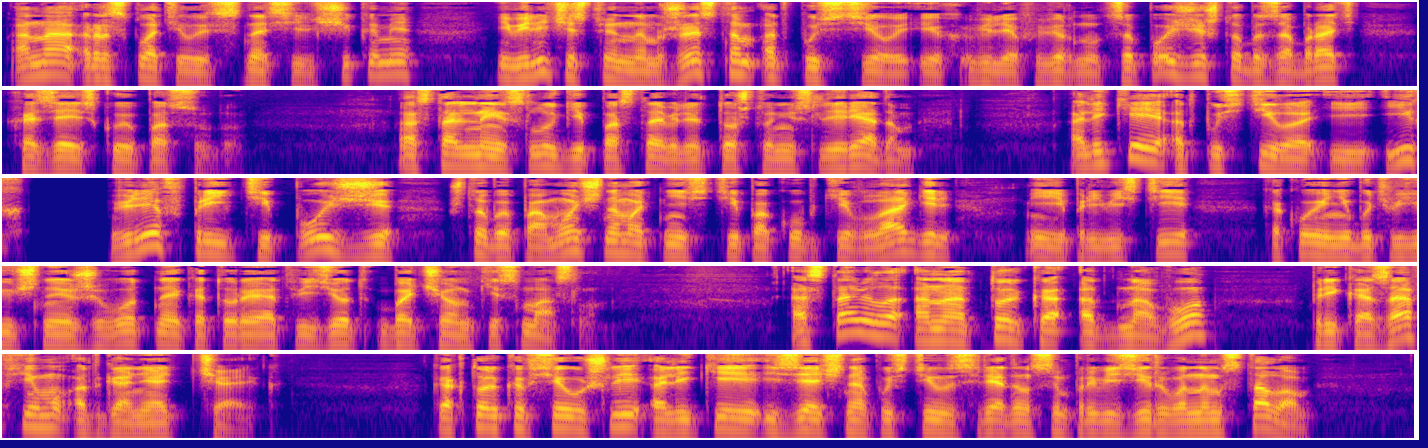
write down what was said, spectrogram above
Она расплатилась с носильщиками и величественным жестом отпустила их, велев вернуться позже, чтобы забрать хозяйскую посуду. Остальные слуги поставили то, что несли рядом. Аликея отпустила и их, велев прийти позже, чтобы помочь нам отнести покупки в лагерь и привезти какое-нибудь вьючное животное, которое отвезет бочонки с маслом. Оставила она только одного, приказав ему отгонять чаек. Как только все ушли, Аликея изящно опустилась рядом с импровизированным столом.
